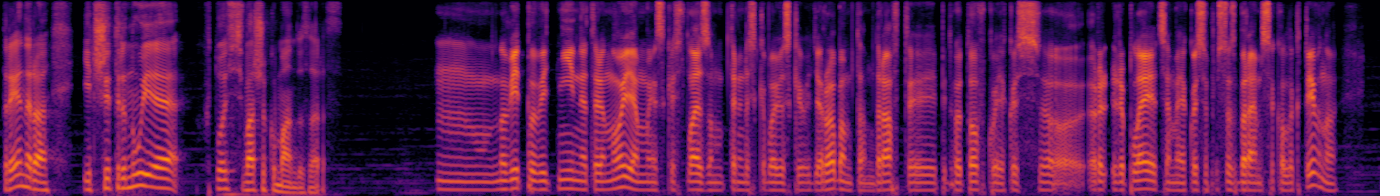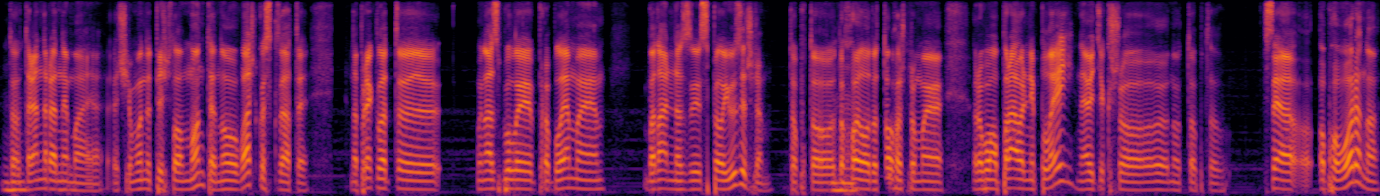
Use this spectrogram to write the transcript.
тренера, і чи тренує хтось вашу команду зараз? Ну, відповідь ні, не тренує. Ми з Кестлайзом тренерські обов'язки робимо, там драфти, підготовку, якось реплеї, це ми якось просто збираємося колективно. То Мгм. тренера немає. Чому не пішло в Монте? Ну, важко сказати. Наприклад, е, у нас були проблеми банально з спел-юзеджем. Тобто Мгм. доходило до того, що ми робимо правильний плей, навіть якщо ну, тобто, все обговорено,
